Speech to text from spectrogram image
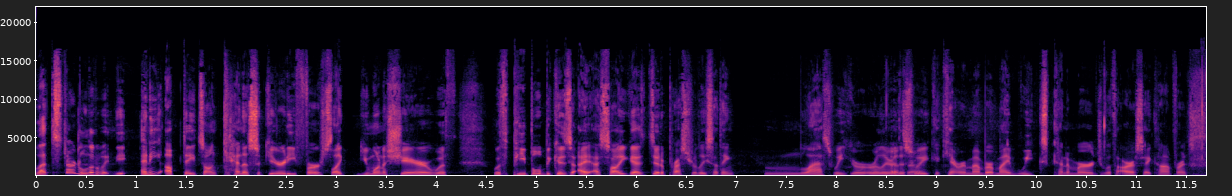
let's start a little bit. Any updates on Kenna Security first, like you want to share with with people? Because I, I saw you guys did a press release, I think mm, last week or earlier That's this right. week. I can't remember. My weeks kind of merge with RSA conference,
